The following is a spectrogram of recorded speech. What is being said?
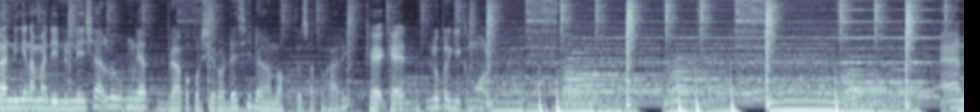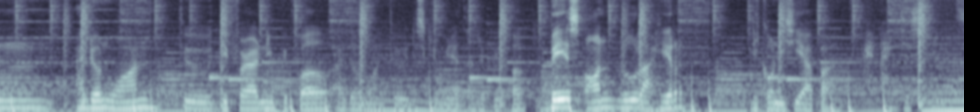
bandingin sama di Indonesia lu ngeliat berapa kursi roda sih dalam waktu satu hari? Kayak kayak lu pergi ke mall. And I don't want to differ any people I don't want to discriminate other people. Based on lu lahir di kondisi apa. And I just think it's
